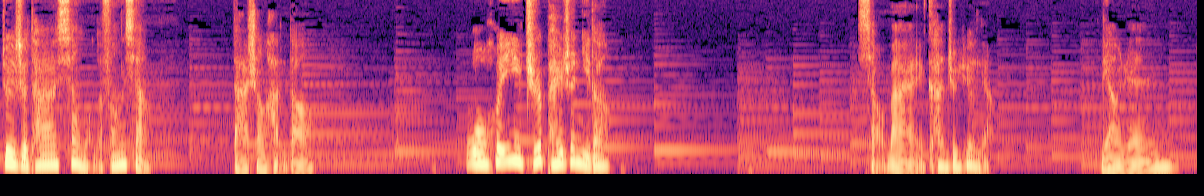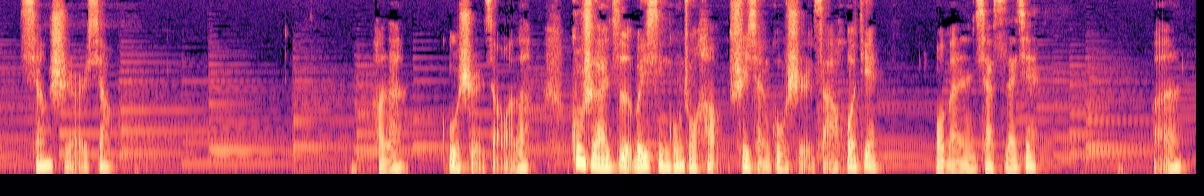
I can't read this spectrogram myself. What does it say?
对着他向往的方向，大声喊道：“我会一直陪着你的。”小麦看着月亮，两人相视而笑。好了。故事讲完了，故事来自微信公众号“睡前故事杂货店”，我们下次再见，晚安。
